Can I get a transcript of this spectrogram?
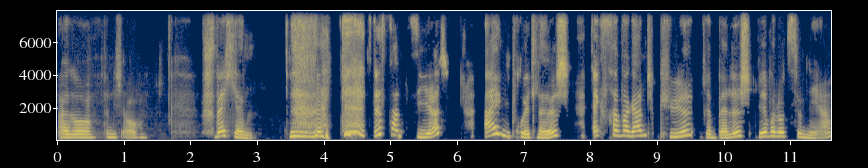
Also finde ich auch. Schwächen. Distanziert, eigenbrötlerisch, extravagant, kühl, rebellisch, revolutionär,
